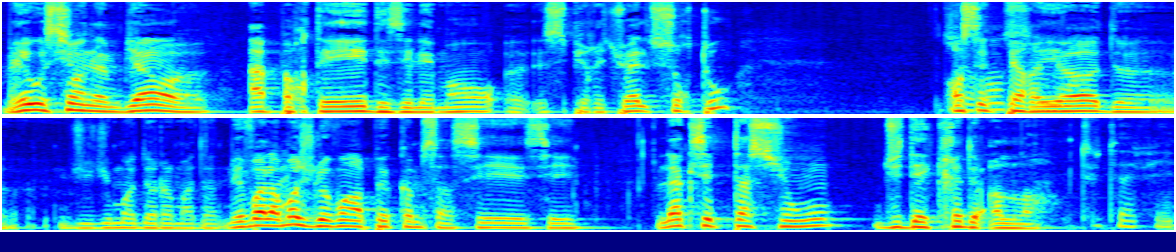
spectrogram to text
Mais aussi, on aime bien euh, apporter des éléments euh, spirituels, surtout en cette ce période euh, du, du mois de Ramadan. Mais voilà, moi, je le vois un peu comme ça. C'est c'est l'acceptation du décret de Allah. Tout à fait.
